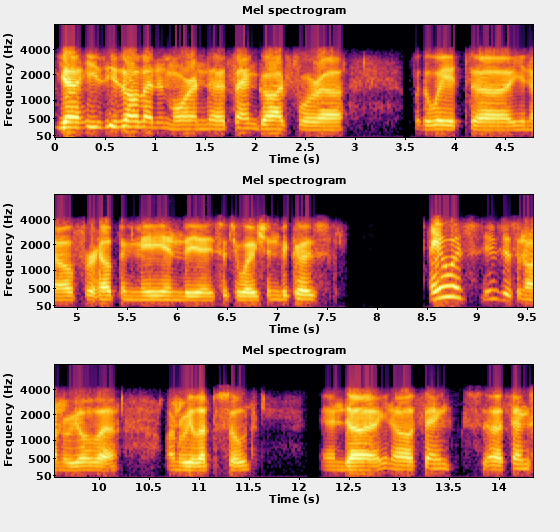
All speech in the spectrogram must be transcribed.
yeah, he's he's all that and more. And uh, thank God for uh, for the way it uh, you know for helping me in the situation because it was it was just an unreal uh, unreal episode. And uh, you know, thanks uh, thanks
